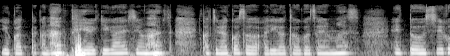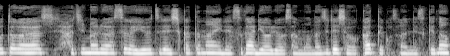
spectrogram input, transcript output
良かったかなっていう気がします。こちらこそありがとうございます。えっと、仕事が始まる明日が憂鬱で仕方ないですが、りょうりょうさんも同じでしょうかってことなんですけど、ま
